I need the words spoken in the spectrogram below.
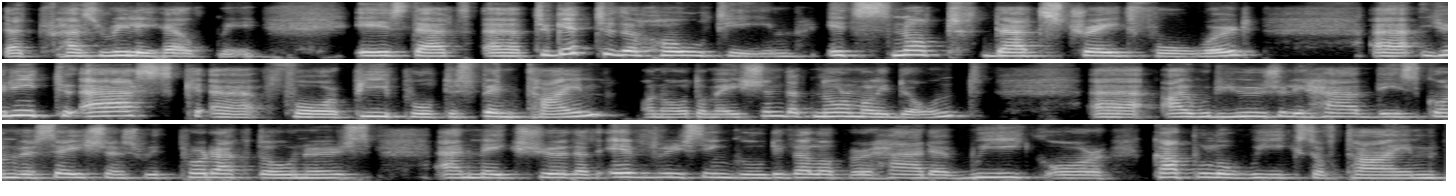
that has really helped me is that uh, to get to the whole team, it's not that straightforward. Uh, you need to ask uh, for people to spend time on automation that normally don't. Uh, I would usually have these conversations with product owners and make sure that every single developer had a week or couple of weeks of time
